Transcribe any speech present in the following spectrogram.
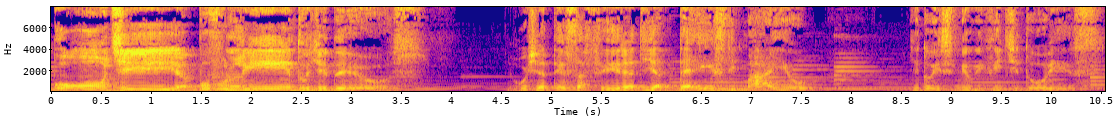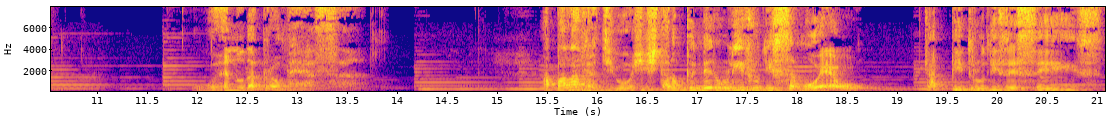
Bom dia, povo lindo de Deus. Hoje é terça-feira, dia 10 de maio de 2022, o ano da promessa. A palavra de hoje está no primeiro livro de Samuel, capítulo 16,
